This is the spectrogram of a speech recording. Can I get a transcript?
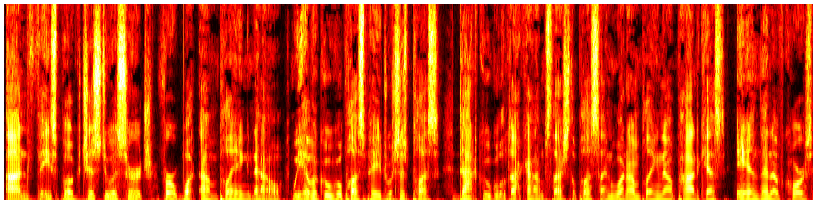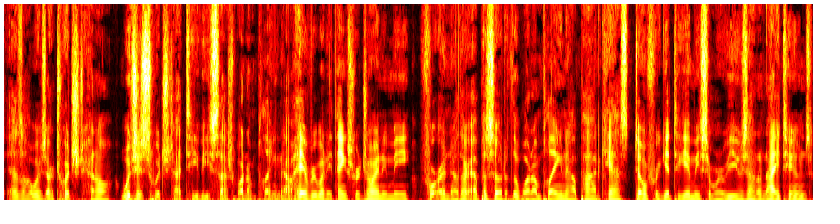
On Facebook, just do a search for what I'm playing now. We have a Google Plus page, which is plus.google.com slash the plus sign what I'm playing now podcast. And then, of course, as always, our Twitch channel, which is twitch.tv slash what I'm playing now. Hey, everybody, thanks for joining me for another episode of the What I'm Playing Now podcast. Don't forget to give me some reviews out on iTunes.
